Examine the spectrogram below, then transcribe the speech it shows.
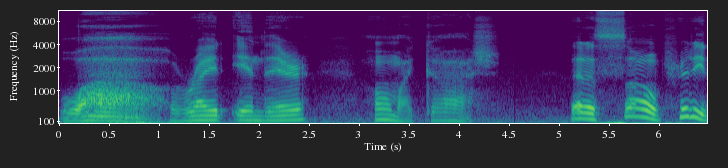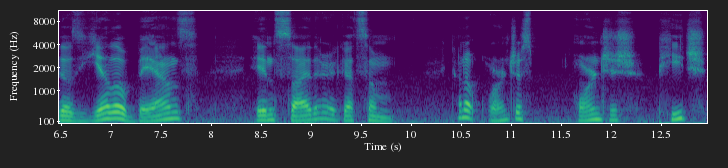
Wow, right in there. Oh my gosh. That is so pretty. Those yellow bands inside there. Got some kind of orangish, orangish peach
